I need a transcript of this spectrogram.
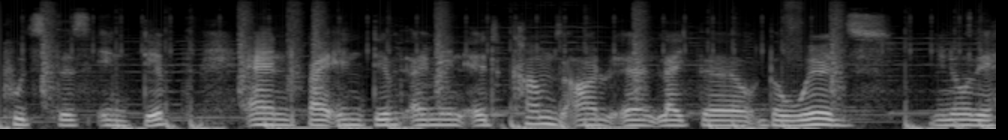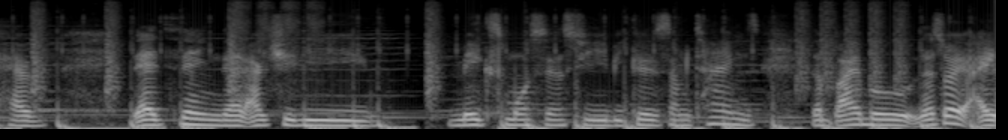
puts this in depth, and by in depth I mean it comes out uh, like the the words you know they have that thing that actually makes more sense to you because sometimes the bible that's why i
